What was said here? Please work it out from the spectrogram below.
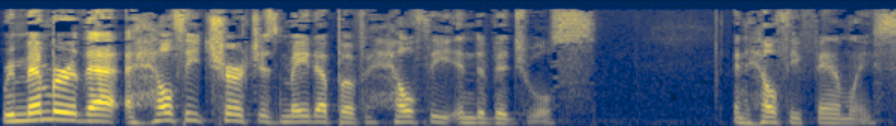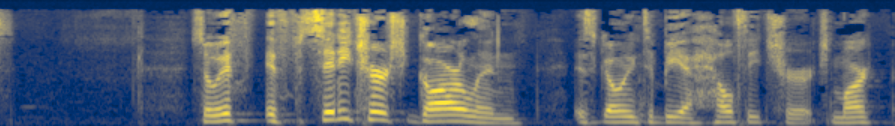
Remember that a healthy church is made up of healthy individuals and healthy families. So if, if City Church Garland is going to be a healthy church, marked,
